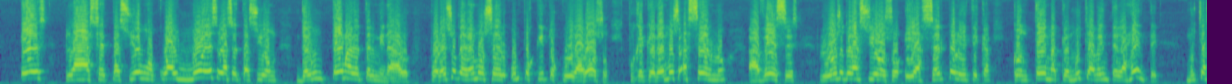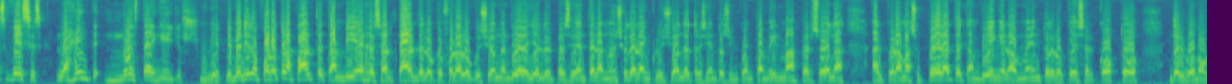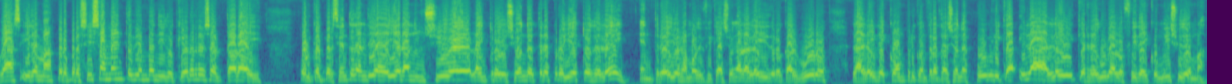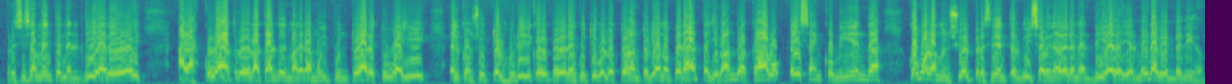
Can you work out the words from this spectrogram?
es la aceptación o cuál no es la aceptación de un tema determinado. Por eso debemos ser un poquito cuidadosos, porque queremos hacernos a veces los graciosos y hacer política con temas que mucha veces la gente muchas veces la gente no está en ellos. Muy bien. Bienvenido. Por otra parte, también resaltar de lo que fue la locución del día de ayer del presidente, el anuncio de la inclusión de 350 mil más personas al programa Supérate, también el aumento de lo que es el costo del bonogás y demás. Pero precisamente, bienvenido, quiero resaltar ahí porque el presidente del día de ayer anunció la introducción de tres proyectos de ley, entre ellos la modificación a la ley de hidrocarburos, la ley de compra y contrataciones públicas y la ley que regula los fideicomisos y demás. Precisamente en el día de hoy, a las 4 de la tarde, de manera muy puntual, estuvo allí el consultor jurídico del Poder Ejecutivo, el doctor Antoliano Peralta, llevando a cabo esa encomienda, como lo anunció el presidente Luis Abinader en el día de ayer. Mira, bienvenido.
